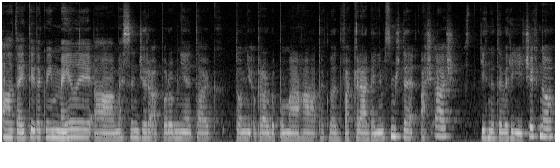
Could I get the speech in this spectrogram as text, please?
Ale tady ty takové maily a messenger a podobně, tak to mě opravdu pomáhá takhle dvakrát denně. Myslím, že to je až až, stihnete vyřídit všechno,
